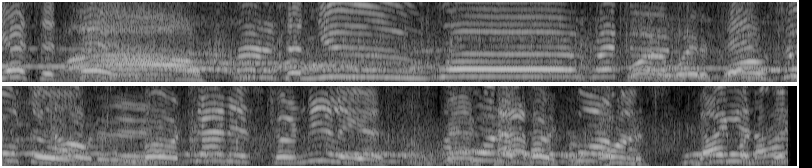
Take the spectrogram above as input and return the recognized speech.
yes, it is. Wow. That is a new world record What a way to close in the total for Dennis Cornelius. And what a Fantastic performance! performance. Nine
